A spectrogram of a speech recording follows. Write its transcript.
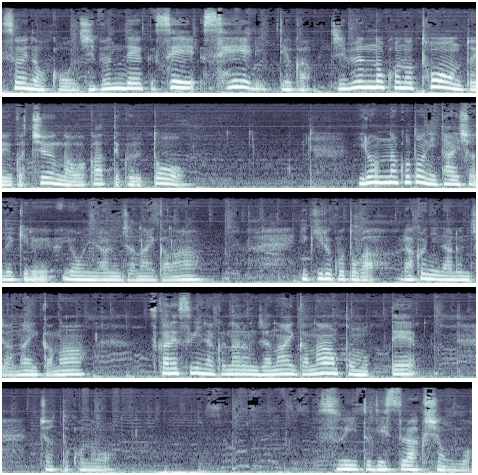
そういうのをこう自分で整理っていうか自分のこのトーンというかチューンが分かってくるといろんなことに対処できるようになるんじゃないかな。生きることが楽になるんじゃないかな。疲れすぎなくなるんじゃないかなと思ってちょっとこのスイートディストラクションを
